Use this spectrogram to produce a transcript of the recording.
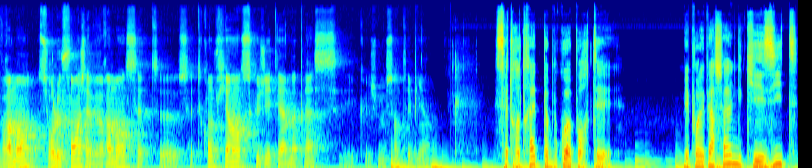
vraiment, sur le fond, j'avais vraiment cette, euh, cette confiance que j'étais à ma place et que je me sentais bien. Cette retraite t'a beaucoup apporté. Mais pour les personnes qui hésitent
